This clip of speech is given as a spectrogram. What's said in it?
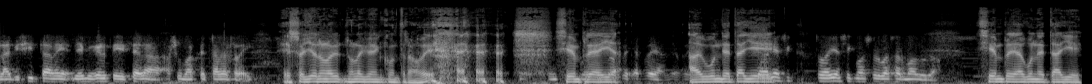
la visita de, Miguel Pellicer a, su majestad el rey. Eso yo no lo, había encontrado, ¿eh? Siempre hay algún detalle... Todavía, se conserva esa armadura siempre hay algún detalle.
